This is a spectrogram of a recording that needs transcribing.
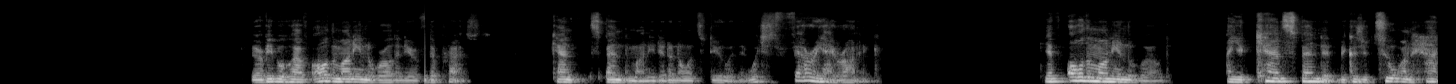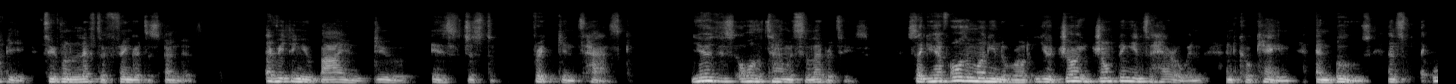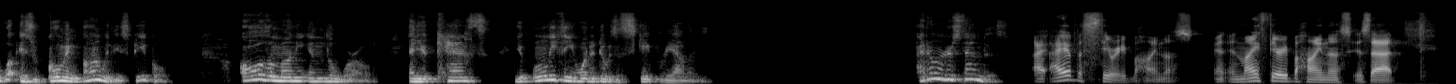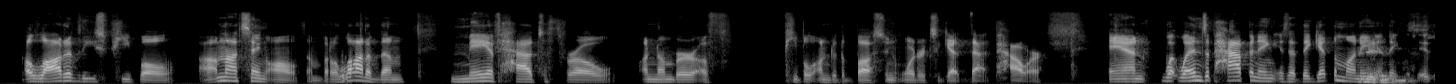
There are people who have all the money in the world and they're depressed, can't spend the money, they don't know what to do with it, which is very ironic. You have all the money in the world, and you can't spend it because you're too unhappy to even lift a finger to spend it. Everything you buy and do is just a freaking task. You hear this all the time with celebrities. It's like you have all the money in the world, you're jumping into heroin and cocaine and booze. And what is going on with these people? All the money in the world, and you can't, the only thing you want to do is escape reality. I don't understand this. I, I have a theory behind this. And, and my theory behind this is that a lot of these people, I'm not saying all of them, but a lot of them may have had to throw a number of people under the bus in order to get that power. And what, what ends up happening is that they get the money and they, it,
